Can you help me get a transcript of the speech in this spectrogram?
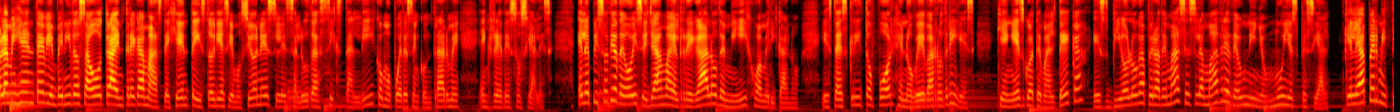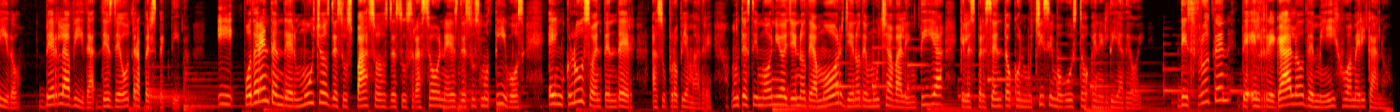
Hola mi gente, bienvenidos a otra entrega más de Gente, Historias y Emociones. Les saluda Sixta Lee, como puedes encontrarme en redes sociales. El episodio de hoy se llama El regalo de mi hijo americano y está escrito por Genoveva Rodríguez, quien es guatemalteca, es bióloga, pero además es la madre de un niño muy especial que le ha permitido ver la vida desde otra perspectiva y poder entender muchos de sus pasos, de sus razones, de sus motivos e incluso entender a su propia madre. Un testimonio lleno de amor, lleno de mucha valentía que les presento con muchísimo gusto en el día de hoy. Disfruten de El regalo de mi hijo americano.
